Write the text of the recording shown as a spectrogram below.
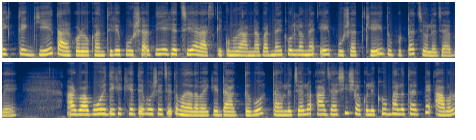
দেখতে গিয়ে তারপরে ওখান থেকে প্রসাদ নিয়ে এসেছি, আর আজকে কোনো রান্না বান্নাই করলাম না, এই প্রসাদ খেয়েই দুপুরটা চলে যাবে। আর বাবু ওই দিকে খেতে বসেছে, তোমার দাদাভাইকে ডাক দেবো, তাহলে চলো আজ আসি, সকলে খুব ভালো থাকবে, আবারও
